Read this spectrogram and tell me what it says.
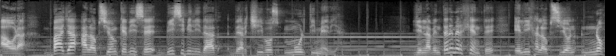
Ahora, vaya a la opción que dice Visibilidad de archivos multimedia. Y en la ventana emergente, elija la opción No.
